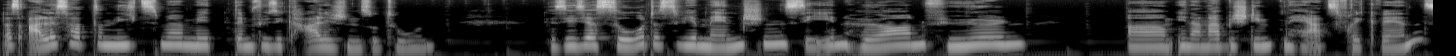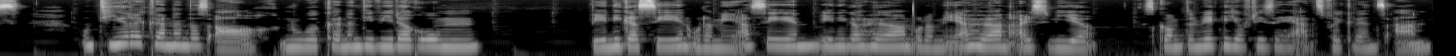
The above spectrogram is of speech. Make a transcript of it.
Das alles hat dann nichts mehr mit dem Physikalischen zu tun. Es ist ja so, dass wir Menschen sehen, hören, fühlen ähm, in einer bestimmten Herzfrequenz und Tiere können das auch. Nur können die wiederum weniger sehen oder mehr sehen, weniger hören oder mehr hören als wir. Es kommt dann wirklich auf diese Herzfrequenz an.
